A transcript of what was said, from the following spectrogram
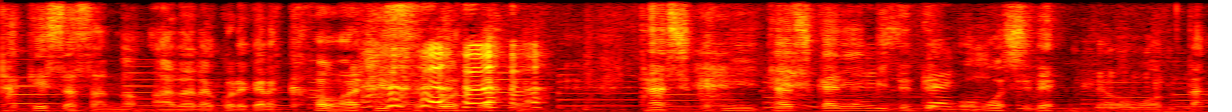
竹下さんのあだ名これから変わりそうだ。確かに確かに見てて面白いって思った。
